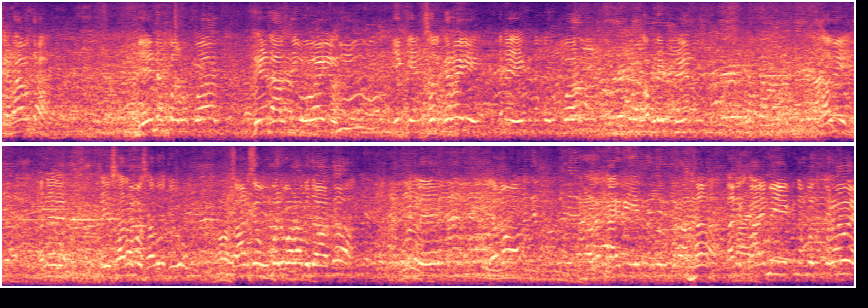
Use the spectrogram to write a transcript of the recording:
જણાવતા બે નંબર ઉપર ટ્રેન આવતી હોય, એ કેન્સલ કરાવી અને એક નંબર ઉપર આપણે ટ્રેન આવી. અને એ સારામાં સારું થયું. કારણ કે ઉંમરવાળા બધા હતા. એટલે એમાં હા અને કાયમી એક નંબર ઉપર આવે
